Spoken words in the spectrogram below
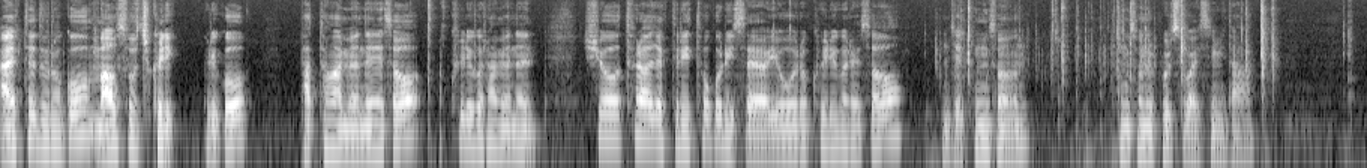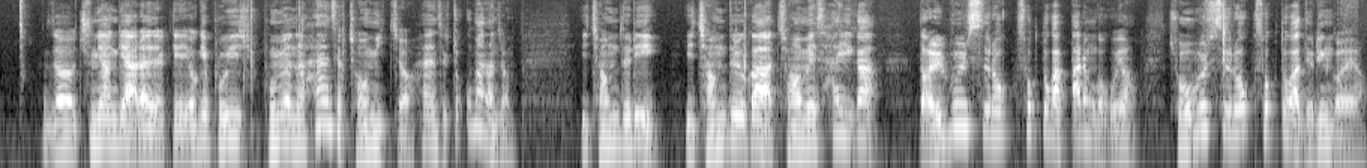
Alt 누르고 마우스 우측 클릭 그리고 바탕화면에서 클릭을 하면은 Show Trajectory Toggle이 있어요. 요거를 클릭을 해서 이제 동선 동선을 볼 수가 있습니다. 그래서 중요한 게 알아야 될 게 여기 보이 보면은 하얀색 점이 있죠. 하얀색 조그만한 점. 이 점들이 이 점들과 점의 사이가 넓을수록 속도가 빠른 거고요. 좁을수록 속도가 느린 거예요.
